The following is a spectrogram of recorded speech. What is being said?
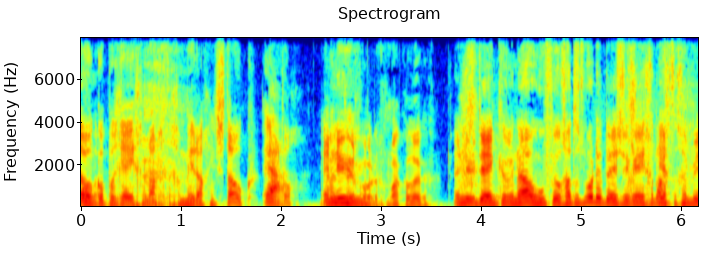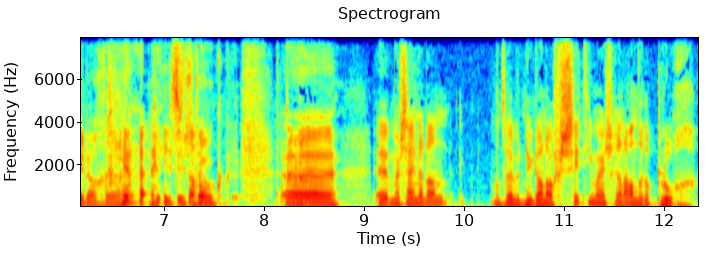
voetballen. ook op een regenachtige middag in Stoke, Ja. toch? En, Ja, nu, tegenwoordig makkelijk. en nu denken we, nou, hoeveel gaat het worden op deze regenachtige middag eh, in in Stoke. Stoke? Eh, eh, maar zijn er dan, want we hebben het nu dan over City, maar is er een andere ploeg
